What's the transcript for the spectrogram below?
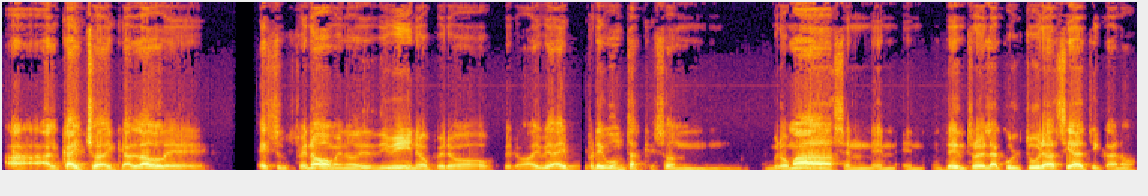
al Caicho hay que hablarle, es un fenómeno, es divino, pero, pero hay, preguntas que son bromadas en, dentro de la cultura asiática, ¿no?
